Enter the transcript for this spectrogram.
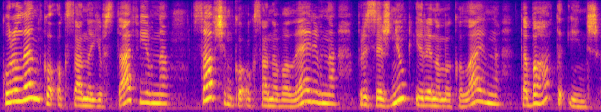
Куриленко Оксана Євстафіївна, Савченко Оксана Валерівна, Присяжнюк Ірина Миколаївна та багато інших.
